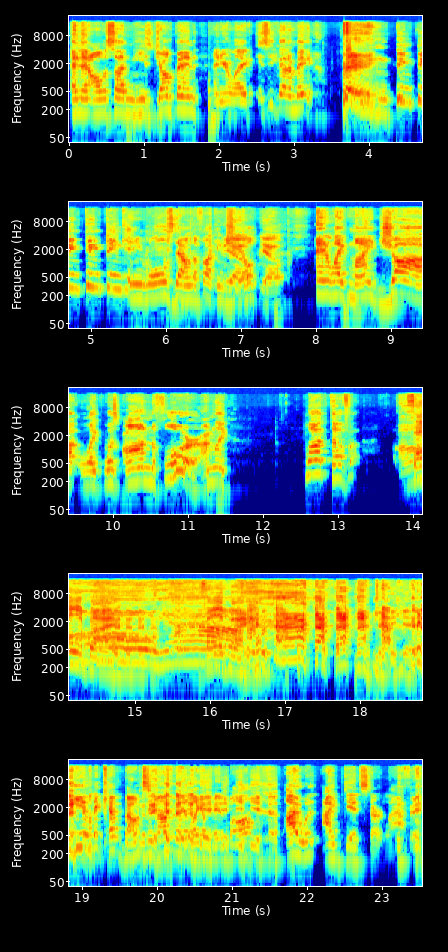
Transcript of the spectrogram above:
And then all of a sudden he's jumping and you're like, is he gonna make it? Bang! Ding ding ding ding and he rolls down the fucking Yeah, shield. yeah. And like my jaw like was on the floor. I'm like, what the fu- Followed by- Oh yeah. Followed by yeah, but he like kept bouncing off of it like a pinball. Yeah. I was, I did start laughing.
